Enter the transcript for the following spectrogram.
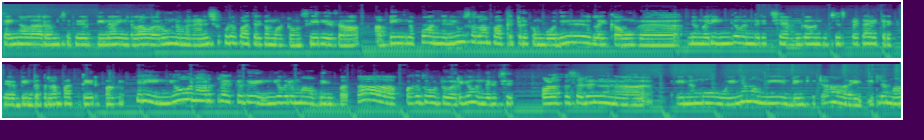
சைனால ஆரம்பிச்சது அப்படின்னா இங்கெல்லாம் வரும் நம்ம நினைச்சு கூட பார்த்திருக்க மாட்டோம் சீரியஸா அப்படிங்கிறப்போ அந்த நியூஸ் எல்லாம் பார்த்துட்டு இருக்கும்போது லைக் அவங்க இந்த மாதிரி இங்க வந்துருச்சு அங்க வந்துருச்சு ஸ்ப்ரெட் ஆயிட்டு இருக்கு அப்படின்றதெல்லாம் பார்த்துட்டே இருப்பாங்க. சரி எங்கேயோ நேரத்துல இருக்குது இங்க வருமா அப்படின்னு பார்த்தா பக்கத்து வீட்டு வரைக்கும் வந்துருச்சு. ஆல் ஆஃப் சடன் என்னமோ என்ன மம்மி? அப்படின்னு கேட்டா இல்லம்மா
